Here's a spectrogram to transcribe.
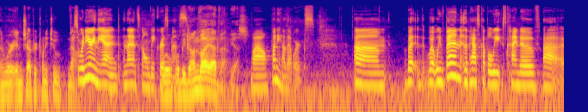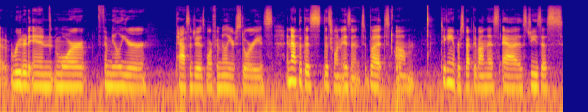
And we're in chapter 22 now. So we're nearing the end, and then it's going to be Christmas. We'll, we'll, be done by Advent, yes. Wow. Funny how that works. Um, but what we've been the past couple weeks kind of uh, rooted in more familiar passages, more familiar stories. And not that this, this one isn't, but um, taking a perspective on this as Jesus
